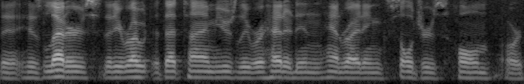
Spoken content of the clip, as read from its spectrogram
the, his letters that he wrote at that time usually were headed in handwriting, soldiers' home, or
